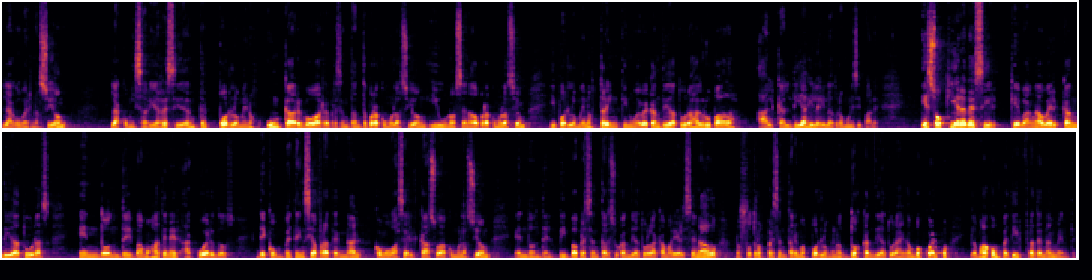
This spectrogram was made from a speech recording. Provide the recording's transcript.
la gobernación, la comisaría residente, por lo menos un cargo a representante por acumulación y uno a senado por acumulación, y por lo menos 39 candidaturas agrupadas a alcaldías y legislaturas municipales. Eso quiere decir que van a haber candidaturas en donde vamos a tener acuerdos de competencia fraternal, como va a ser el caso de acumulación, en donde el PIB va a presentar su candidatura a la Cámara y al Senado, nosotros presentaremos por lo menos dos candidaturas en ambos cuerpos y vamos a competir fraternalmente.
